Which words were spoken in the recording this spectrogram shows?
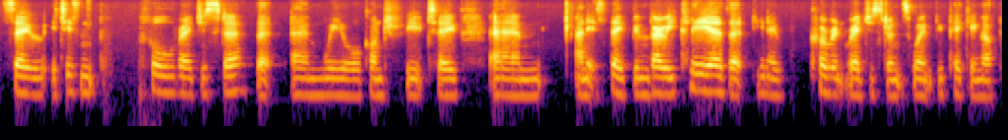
so it isn't the full register that um, we all contribute to. Um, and it's they've been very clear that you know current registrants won't be picking up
